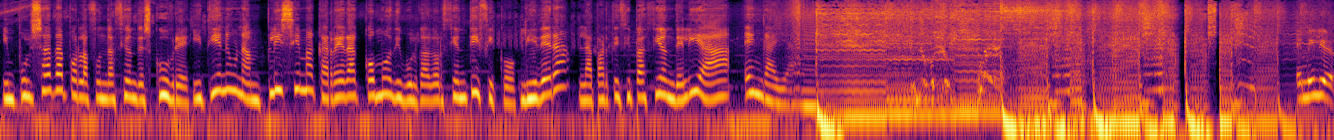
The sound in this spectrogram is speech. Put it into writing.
impulsada por la Fundación Descubre y tiene una amplísima carrera como divulgador científico. Lidera la participación del IAA en Gaia. Emilio,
